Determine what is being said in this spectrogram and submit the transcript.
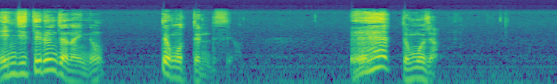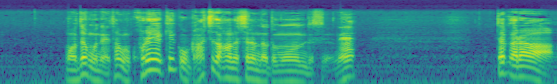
演じてるんじゃないの？って思ってるんですよ。えー、って思うじゃん。まあでもね、多分これ結構ガチな話なんだと思うんですよね。だから、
